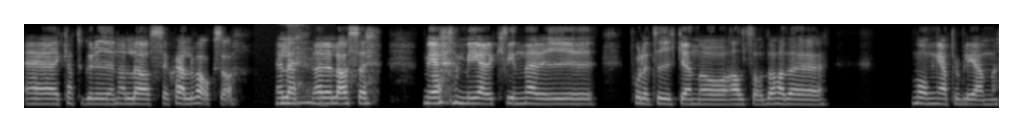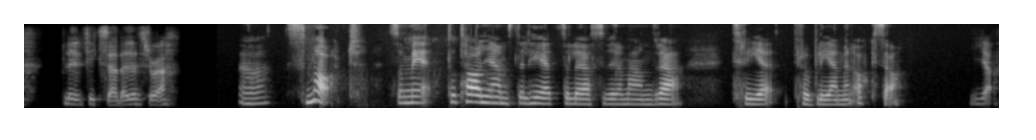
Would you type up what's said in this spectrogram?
eh, kategorierna löst sig själva också. Eller när det löser med mer kvinnor i politiken och allt så, då hade många problem blivit fixade, det tror jag. Ja, smart! Så med total jämställdhet så löser vi de andra tre problemen också. Ja.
